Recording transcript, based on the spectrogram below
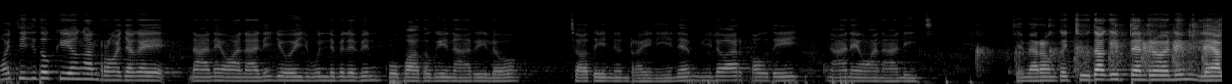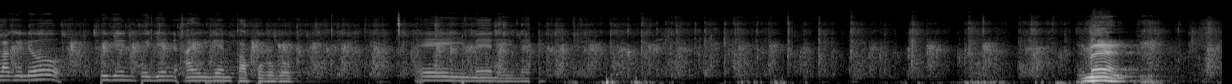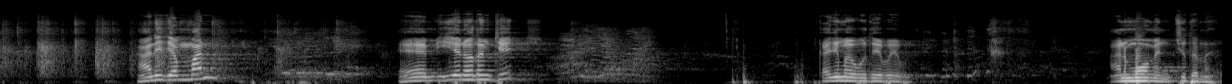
Ngoci jito kiyangan ronga jaga nane wa nani joy wulle bele bin ko ba to gi nari lo chawte inen rai ni ne milo ar kau de nane wa nani je merong ke chuda ki penronim le ala gilo pujen pujen aingen kapo go bok amen amen. Amen. Hani jamman. Em iya no tam chich. Kanya ma bude bude. An moment chudana.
